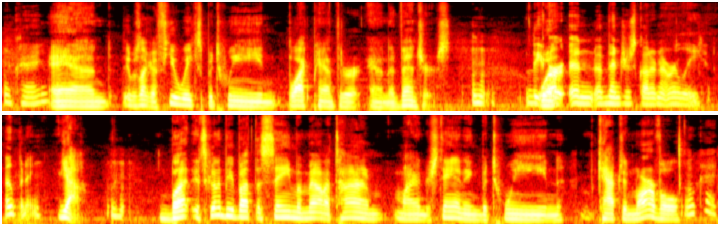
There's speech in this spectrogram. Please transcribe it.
Okay. And it was like a few weeks between Black Panther and Avengers. Mm-hmm. The well- er, and Avengers got an early opening. Yeah. But it's going to be about the same amount of time, my understanding, between Captain Marvel Okay.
